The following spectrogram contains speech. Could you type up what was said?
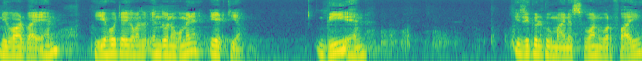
divide by n ये हो जाएगा मतलब इन दोनों को मैंने ऐड किया। B n is equal to minus one over five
